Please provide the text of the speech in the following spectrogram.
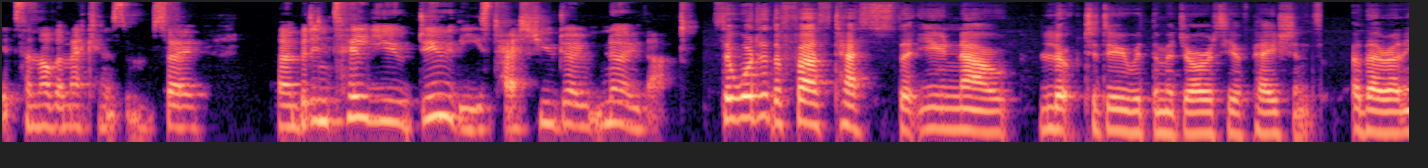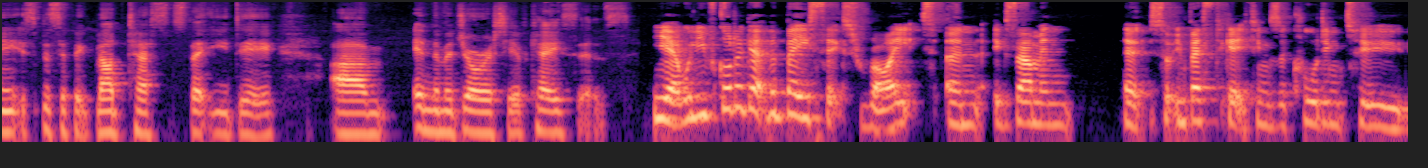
It's another mechanism. So, um, but until you do these tests, you don't know that. So, what are the first tests that you now look to do with the majority of patients? Are there any specific blood tests that you do um, in the majority of cases? Yeah, well, you've got to get the basics right and examine, uh, so investigate things according to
